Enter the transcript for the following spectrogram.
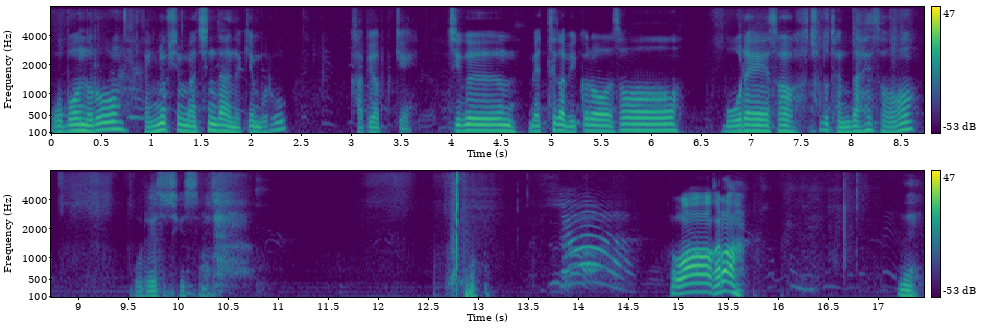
5번으로 160만 친다는 느낌으로 가볍게. 지금 매트가 미끄러워서 모래에서 쳐도 된다 해서 모래에서 치겠습니다. 와 가라. 네.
